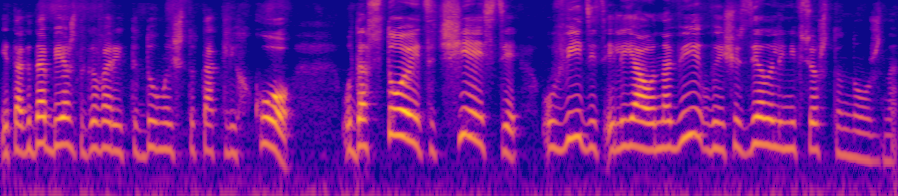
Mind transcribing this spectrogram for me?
И тогда Бежд говорит, ты думаешь, что так легко удостоиться чести увидеть Илья Онави, вы еще сделали не все, что нужно.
